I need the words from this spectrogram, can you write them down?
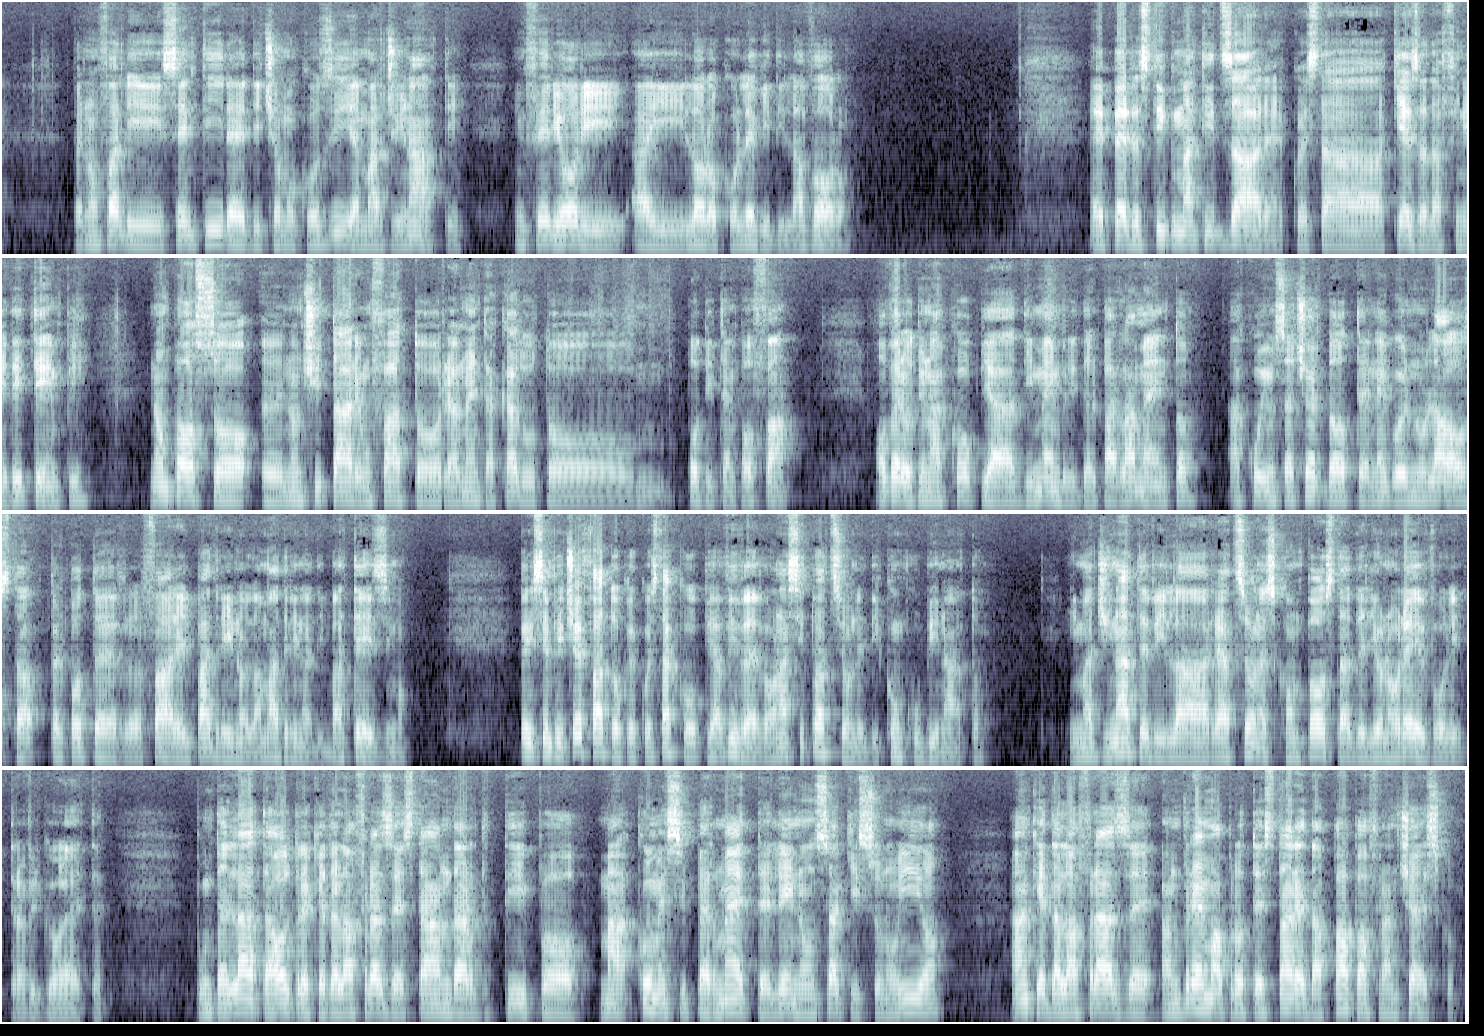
per non farli sentire, diciamo così, emarginati, inferiori ai loro colleghi di lavoro. E per stigmatizzare questa chiesa da fine dei tempi, non posso eh, non citare un fatto realmente accaduto un po' di tempo fa, ovvero di una coppia di membri del Parlamento a cui un sacerdote negò il nulla osta per poter fare il padrino e la madrina di battesimo, per il semplice fatto che questa coppia viveva una situazione di concubinato. Immaginatevi la reazione scomposta degli onorevoli, tra virgolette, puntellata oltre che dalla frase standard tipo ma come si permette, lei non sa chi sono io, anche dalla frase andremo a protestare da Papa Francesco.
